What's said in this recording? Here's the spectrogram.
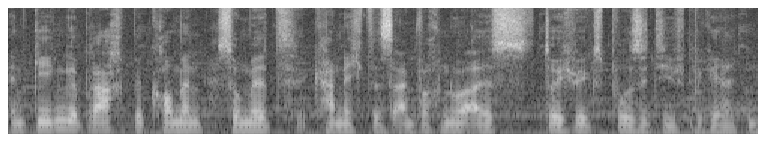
entgegengebracht bekommen. Somit kann ich das einfach nur als durchwegs positiv begelten.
